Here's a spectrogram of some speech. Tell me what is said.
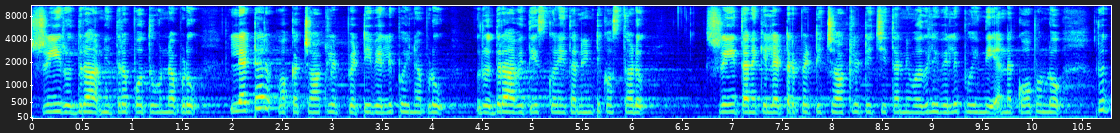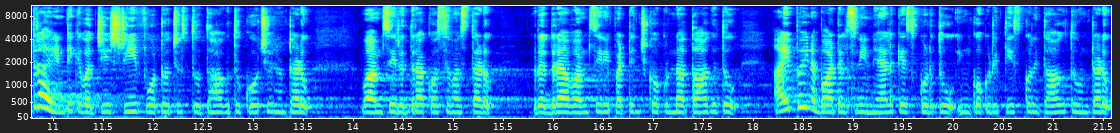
శ్రీ రుద్ర నిద్రపోతూ ఉన్నప్పుడు లెటర్ ఒక చాక్లెట్ పెట్టి వెళ్ళిపోయినప్పుడు రుద్ర అవి తీసుకొని తన ఇంటికి వస్తాడు శ్రీ తనకి లెటర్ పెట్టి చాక్లెట్ ఇచ్చి తన్ని వదిలి వెళ్ళిపోయింది అన్న కోపంలో రుద్ర ఇంటికి వచ్చి శ్రీ ఫోటో చూస్తూ తాగుతూ కూర్చొని ఉంటాడు. వంశీ రుద్ర కోసం వస్తాడు. రుద్ర వంశీని పట్టించుకోకుండా తాగుతూ అయిపోయిన బాటిల్స్ని నేలకేసి కొడుతూ ఇంకొకటి తీసుకొని తాగుతూ ఉంటాడు.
